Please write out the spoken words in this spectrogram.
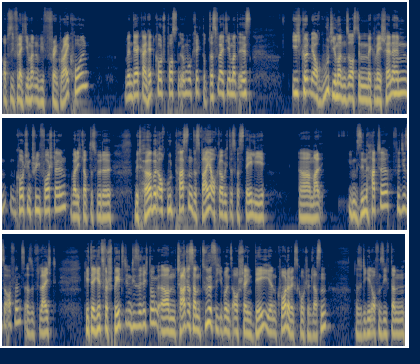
Ob sie vielleicht jemanden wie Frank Reich holen, wenn der keinen Headcoach-Posten irgendwo kriegt, ob das vielleicht jemand ist. Ich könnte mir auch gut jemanden so aus dem McVay-Shanahan-Coaching-Tree vorstellen, weil ich glaube, das würde mit Herbert auch gut passen. Das war ja auch, glaube ich, das, was Staley äh, mal im Sinn hatte für diese Offense. Also vielleicht geht er jetzt verspätet in diese Richtung. Ähm, Chargers haben zusätzlich übrigens auch Shane Day, ihren Quarterbacks-Coach, entlassen. Also die gehen offensiv dann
